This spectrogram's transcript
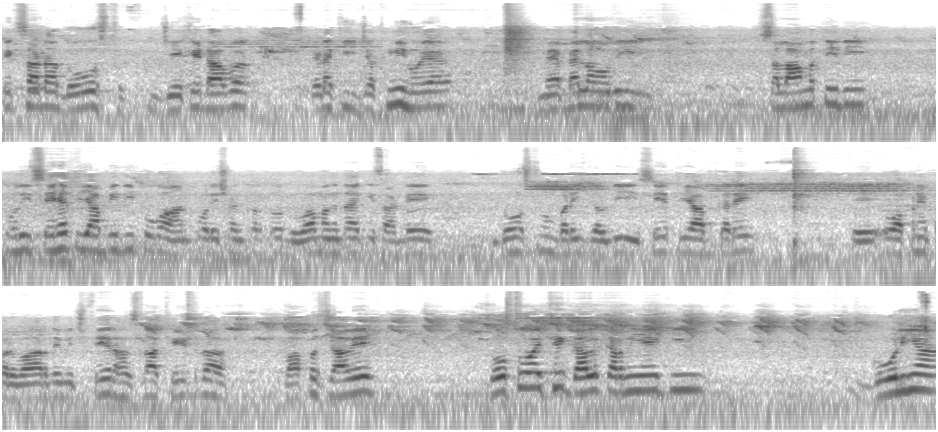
ਇੱਕ ਸਾਡਾ ਦੋਸਤ ਜੇਕੇ ਡਾਵਰ, ਜਿਹੜਾ ਕਿ ਜ਼ਖਮੀ ਹੋਇਆ। ਮੈਂ ਪਹਿਲਾਂ ਉਹਦੀ ਸਲਾਮਤੀ ਦੀ, ਉਹਦੀ ਸਿਹਤਯਾਬੀ ਦੀ ਭਗਵਾਨ ਭੋਲੇ ਸ਼ੰਕਰ ਤੋਂ ਦੁਆ ਮੰਗਦਾ ਕਿ ਸਾਡੇ ਦੋਸਤ ਨੂੰ ਬੜੀ ਜਲਦੀ ਸਿਹਤਯਾਬ ਕਰੇ ਤੇ ਉਹ ਆਪਣੇ ਪਰਿਵਾਰ ਦੇ ਵਿੱਚ ਫੇਰ ਹੱਸਦਾ ਖੇਡਦਾ ਵਾਪਸ ਜਾਵੇ। ਦੋਸਤੋ, ਇੱਥੇ ਗੱਲ ਕਰਨੀ ਹੈ ਕਿ ਗੋਲੀਆਂ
